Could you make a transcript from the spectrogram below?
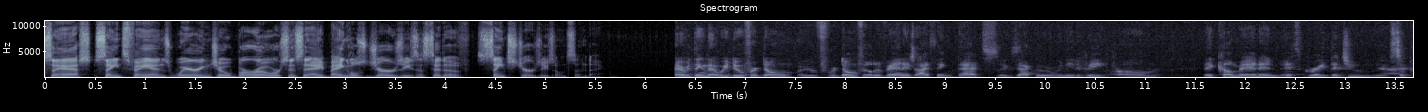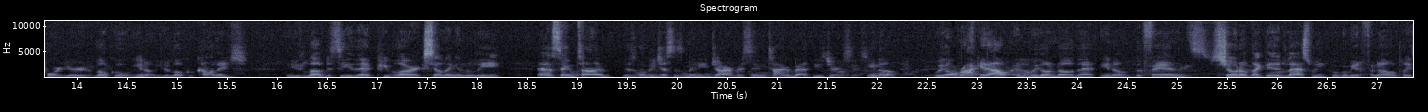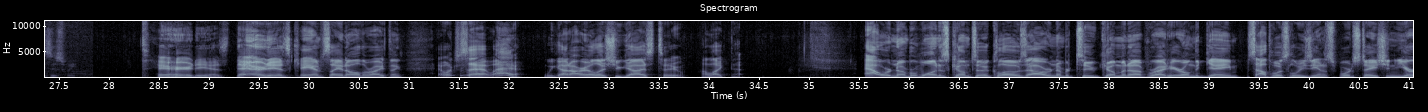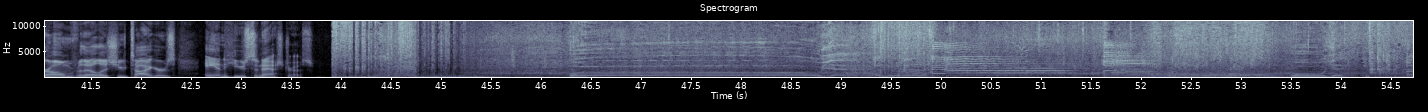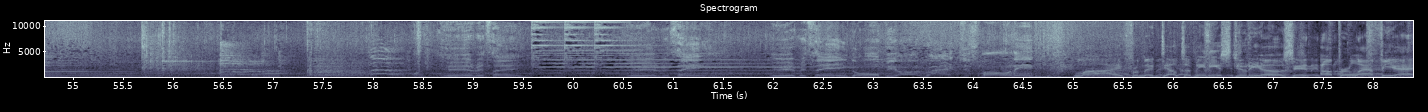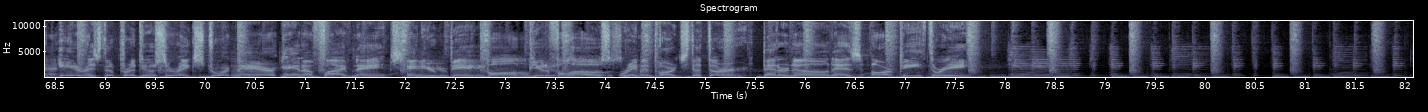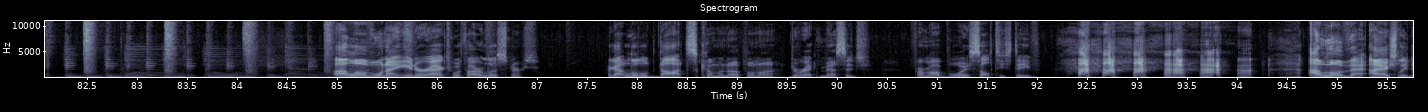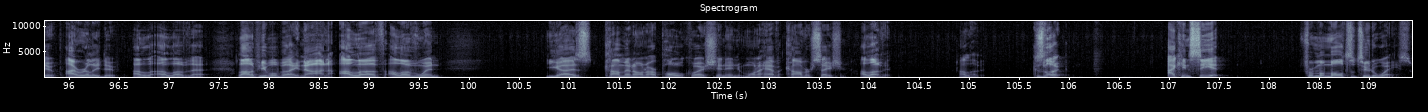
Saints fans wearing Joe Burrow or Cincinnati Bengals jerseys instead of Saints jerseys on Sunday? Everything that we do for dome for dome field advantage, I think that's exactly where we need to be. Um, they come in, and it's great that you support your local, you know, your local college. You love to see that people are excelling in the league. At the same time, there's going to be just as many Jarvis and Tyrann Mathieu jerseys. You know, we're gonna rock it out, and we're gonna know that you know the fans showed up like they did last week. We're gonna be a phenomenal place this week. There it is. There it is. Cam saying all the right things. And what is that? Wow, we got our LSU guys too. I like that. Hour number one has come to a close. Hour number two coming up right here on the game. Southwest Louisiana Sports Station, your home for the LSU Tigers and Houston Astros. Oh, yeah. Oh, yeah. Everything, everything, everything gonna be all right this morning. Live from the Delta Media Studios in Upper Lafayette, here is the producer extraordinaire, Hannah Five Names, and your big, bald, beautiful host, Raymond Parks III, better known as RP3. I love when I interact with our listeners. I got little dots coming up on a direct message from my boy Salty Steve. I love that. I actually do. I really do. I, I love that. A lot of people be like, "No, nah, no." Nah. I love. I love when you guys comment on our poll question and want to have a conversation. I love it. I love it. Because look, I can see it from a multitude of ways.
